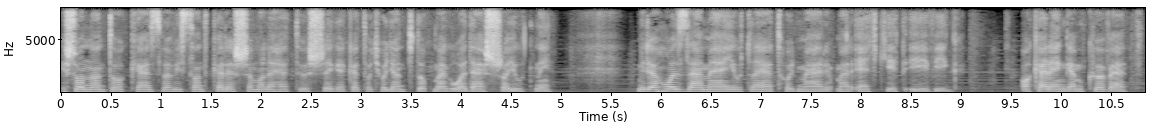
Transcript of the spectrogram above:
és onnantól kezdve viszont keresem a lehetőségeket, hogy hogyan tudok megoldásra jutni. Mire hozzám eljut, lehet, hogy már, már egy-két évig akár engem követ,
